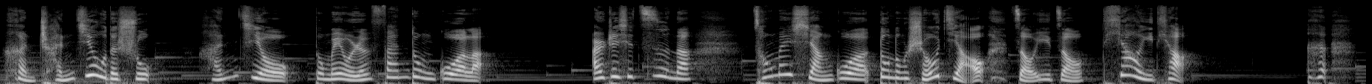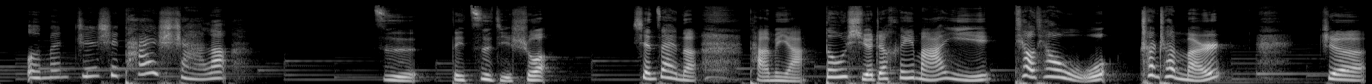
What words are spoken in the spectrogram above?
很陈旧的书，很久都没有人翻动过了。而这些字呢，从没想过动动手脚，走一走，跳一跳。我们真是太傻了。字。对自己说：“现在呢，他们呀都学着黑蚂蚁跳跳舞、串串门儿，这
